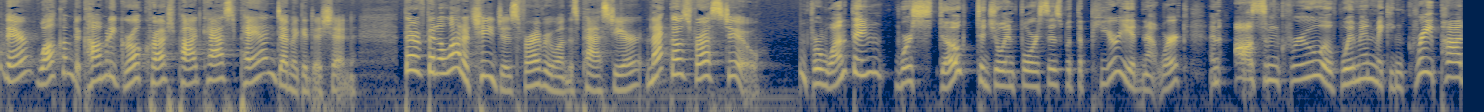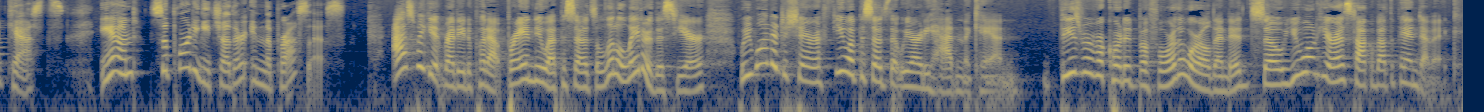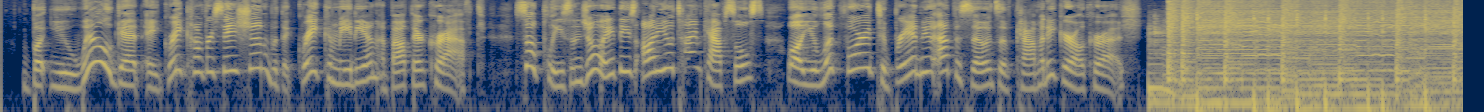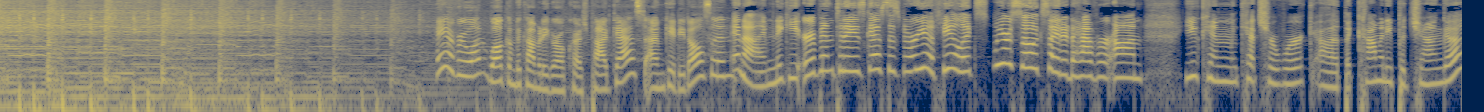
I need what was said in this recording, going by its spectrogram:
Hi there, welcome to Comedy Girl Crush Podcast Pandemic Edition. There have been a lot of changes for everyone this past year, and that goes for us too. For one thing, we're stoked to join forces with the Period Network, an awesome crew of women making great podcasts and supporting each other in the process. As we get ready to put out brand new episodes a little later this year, we wanted to share a few episodes that we already had in the can. These were recorded before the world ended, so you won't hear us talk about the pandemic. But you will get a great conversation with a great comedian about their craft. So please enjoy these audio time capsules while you look forward to brand new episodes of Comedy Girl Crush. Everyone, welcome to Comedy Girl Crush Podcast. I'm Katie Dawson. And I'm Nikki Urban. Today's guest is Maria Felix. We are so excited to have her on. You can catch her work uh, at the Comedy Pachanga,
